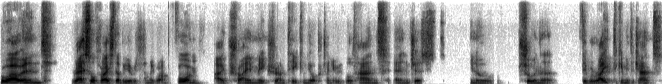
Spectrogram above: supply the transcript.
go out and wrestle for ICW, every time I go out and perform, I try and make sure I'm taking the opportunity with both hands and just you know showing that they were right to give me the chance.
